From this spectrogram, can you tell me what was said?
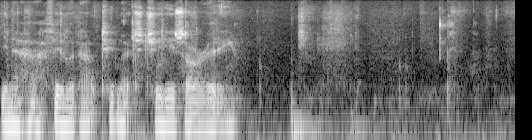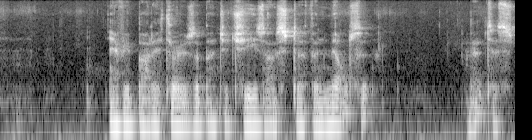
you know how I feel about too much cheese already. Everybody throws a bunch of cheese on stuff and melts it. That just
